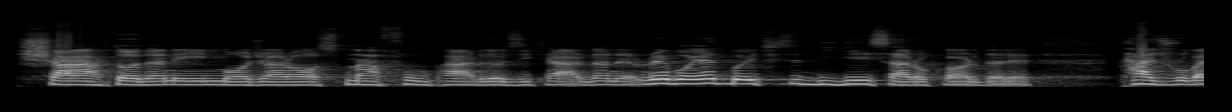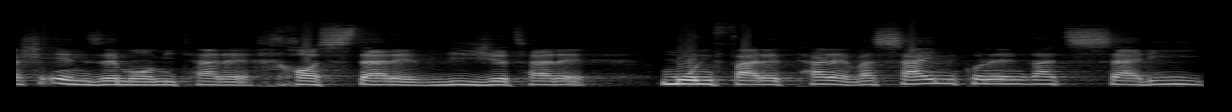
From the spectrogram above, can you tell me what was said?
شهر دادن این ماجراست مفهوم پردازی کردن. روایت با یه چیز دیگه ای سر و کار داره. تجربهش انزمامی تره خاصتره ویژه تره منفردتره و سعی می‌کنه اینقدر سریع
